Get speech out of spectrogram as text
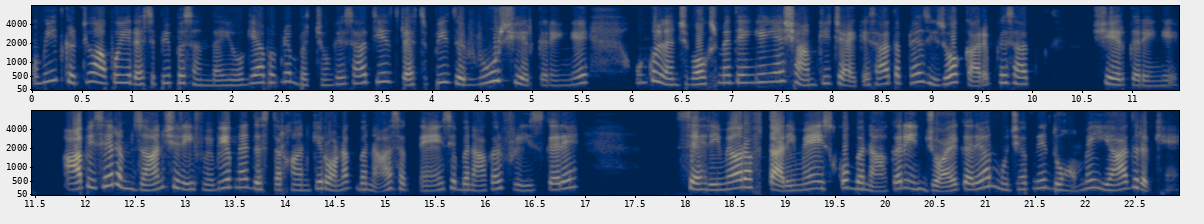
उम्मीद करती हूँ आपको ये रेसिपी पसंद आई होगी। आप अपने बच्चों के साथ ये रेसिपी ज़रूर शेयर करेंगे। उनको लंच बॉक्स में देंगे या शाम की चाय के साथ अपने अजीज़ों अकारब के साथ शेयर करेंगे। आप इसे रमज़ान शरीफ में भी अपने दस्तरखान की रौनक बना सकते हैं। इसे बनाकर फ्रीज़ करें, सहरी में और अफ्तारी में इसको बनाकर इंजॉय करें और मुझे अपनी दुआओं में याद रखें।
